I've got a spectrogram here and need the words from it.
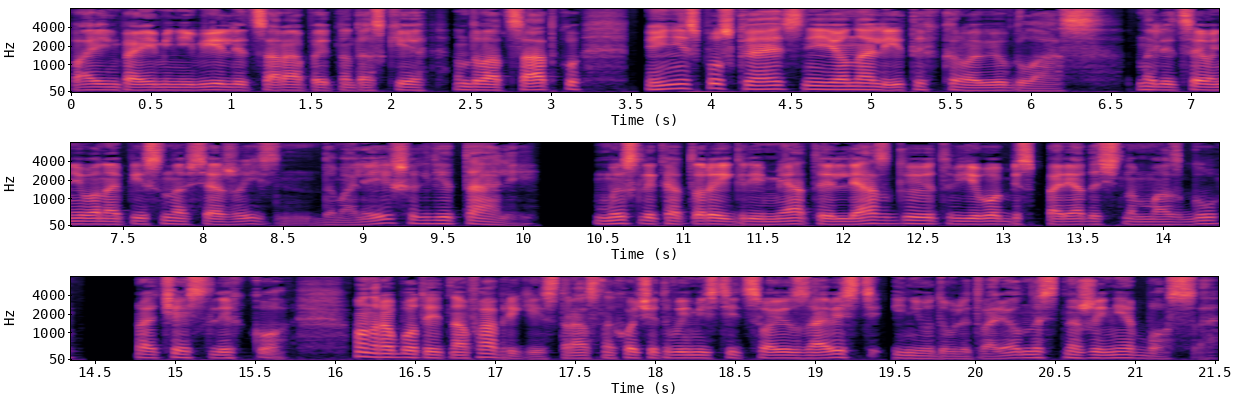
Парень по имени Вилли царапает на доске двадцатку и не спускает с нее налитых кровью глаз. На лице у него написана вся жизнь, до малейших деталей, мысли которые гремят и лязгают в его беспорядочном мозгу, прочесть легко. Он работает на фабрике и страстно хочет выместить свою зависть и неудовлетворенность на жене босса.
